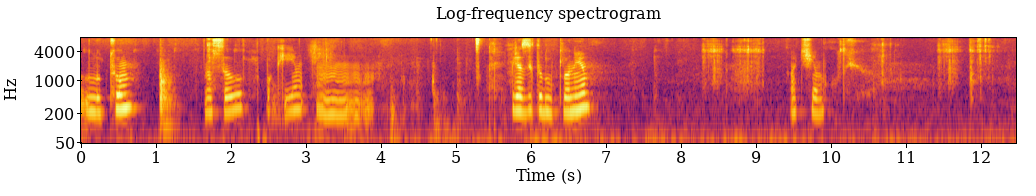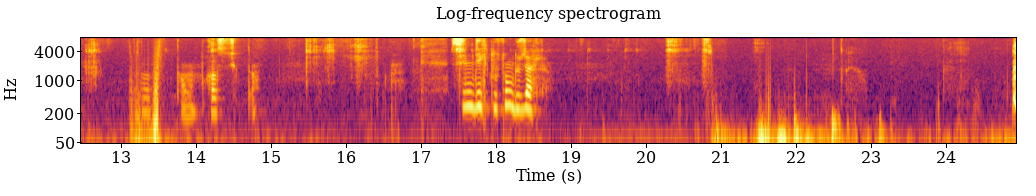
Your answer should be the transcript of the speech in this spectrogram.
Lootum nasıl? Bakayım. Hmm. Birazcık da lootlanayım. Açayım. Tamam, tamam kas çıktı. Şimdi ilk tutum güzel.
